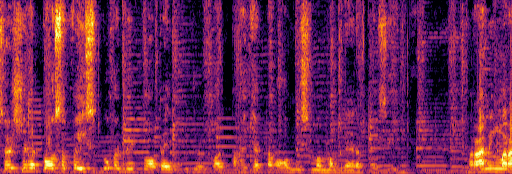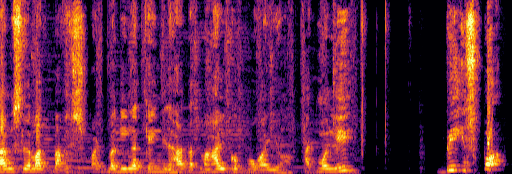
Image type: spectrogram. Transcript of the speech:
search na po sa Facebook at may profile picture ko at pakichat ako mismo magre-reply sa inyo. Maraming maraming salamat, Bakit Smart. Mag-ingat kayong lahat at mahal ko po kayo. At muli, be inspired!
